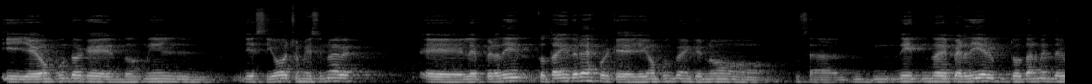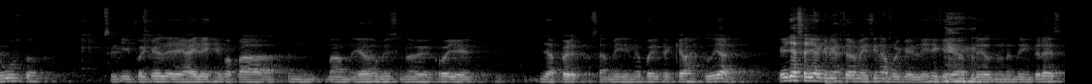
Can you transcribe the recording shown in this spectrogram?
Y llegó a un punto que en 2018, 2019, eh, le perdí total interés porque llegué a un punto en que no, o sea, le perdí el, totalmente el gusto. Y fue que le, ahí le dije papá, a mediados de 2019, oye, ya o sea, mi, mi papá dice, ¿qué vas a estudiar? Él ya sabía que no iba a estudiar medicina porque le dije que ya había perdido totalmente el interés.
